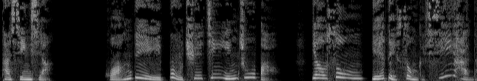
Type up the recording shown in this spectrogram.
他心想，皇帝不缺金银珠宝，要送也得送个稀罕的。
